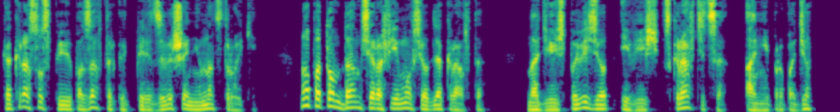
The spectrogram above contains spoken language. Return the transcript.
как раз успею позавтракать перед завершением надстройки. Но потом дам Серафиму все для крафта. Надеюсь, повезет, и вещь скрафтится, а не пропадет.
